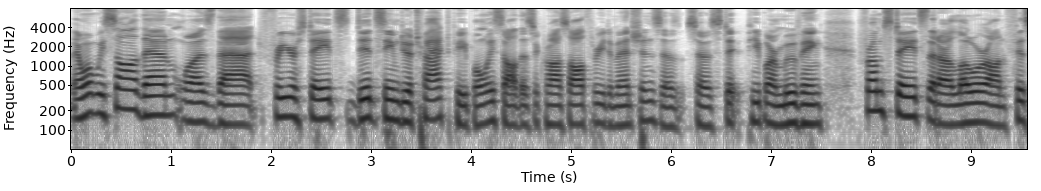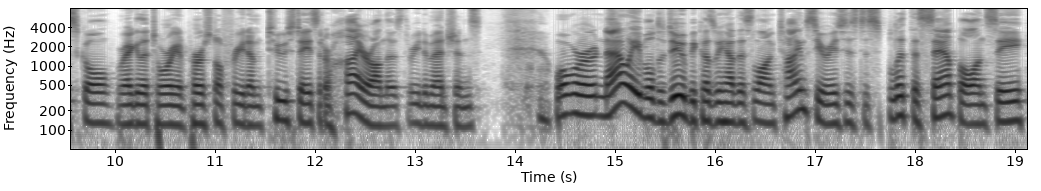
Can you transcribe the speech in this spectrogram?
And what we saw then was that freer states did seem to attract people. We saw this across all three dimensions. So, so st- people are moving from states that are lower on fiscal, regulatory, and personal freedom to states that are higher on those three dimensions. What we're now able to do, because we have this long time series, is to split the sample and see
